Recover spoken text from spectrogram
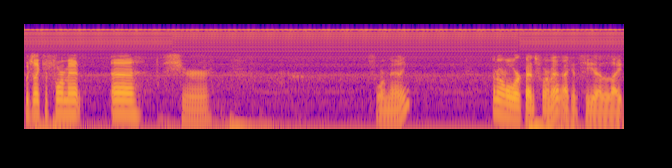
would you like to format uh sure formatting a normal workbench format I can see a light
